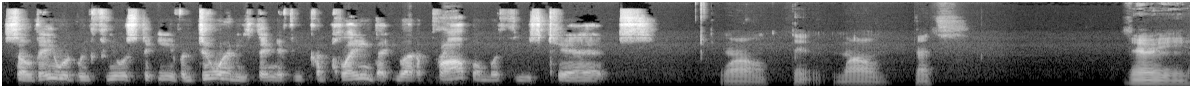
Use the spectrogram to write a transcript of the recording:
So they would refuse to even do anything if you complained that you had a problem with these kids. Wow. Wow. That's very,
